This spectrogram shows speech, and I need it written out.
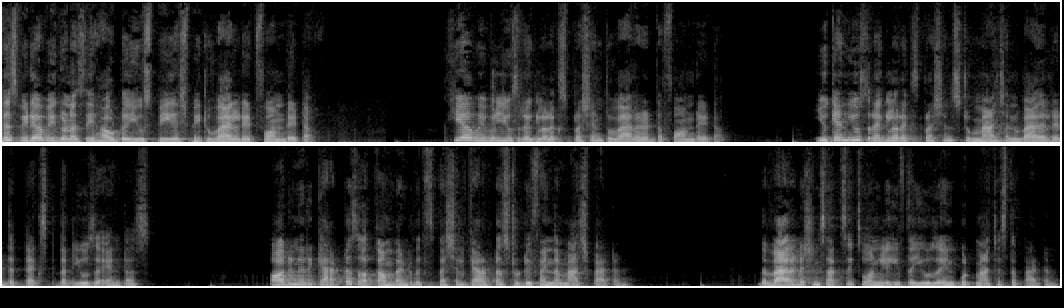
this video, we're going to see how to use PHP to validate form data. Here we will use regular expression to validate the form data. You can use regular expressions to match and validate the text that user enters. Ordinary characters are combined with special characters to define the match pattern. The validation succeeds only if the user input matches the pattern.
